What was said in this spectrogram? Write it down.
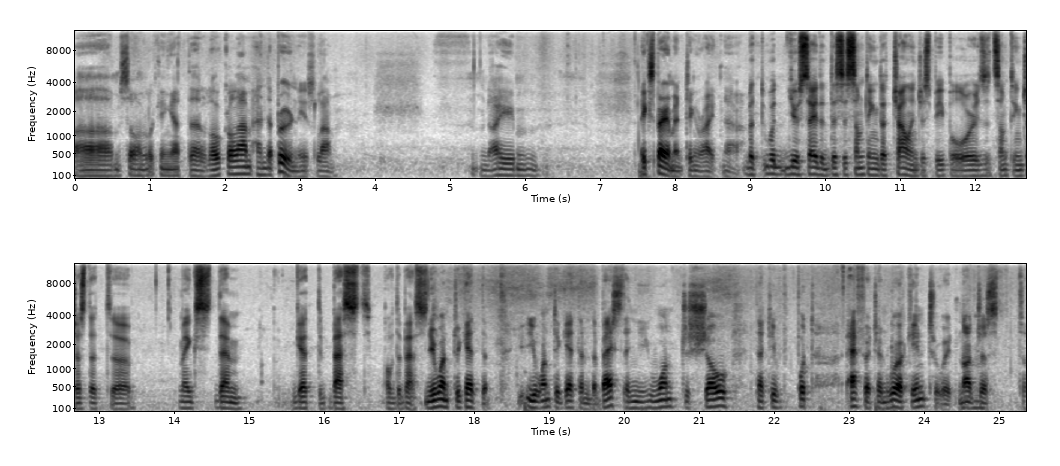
Um, so I'm looking at the local lamb and the Pyrenees lamb. And I'm experimenting right now. But would you say that this is something that challenges people, or is it something just that uh, makes them get the best of the best? You want to get them, you want to get them the best, and you want to show that you've put effort and work into it, not just uh,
